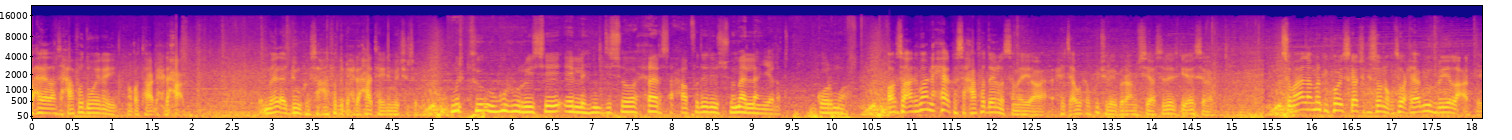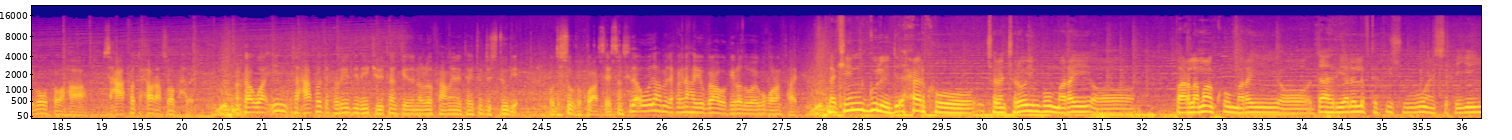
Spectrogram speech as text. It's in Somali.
waxaa la saxaafaddu waa inay noqotaa dhexdhexaad. Meel adduunka saxaafaddu dhexdhexaad hayna ma jirto. Markii ugu horreysay ee la hindiso xeer saxaafadeed ee somalilan yeelato goormo ah. Horta arrimahan xeerka saxaafadda in la sameeyaa xitaa wuxuu ku jiray barnaamij siyaasadeedkii snf somalilan markii koo iskaashi ka soo noqotay waxyaabihii horreeyey la arkayba wuxuu ahaa saxaafadda xoraa soo baxday. Marka waa in saxaafadda xorriyaddeeda iyo jiritaankeedana loo fahmay inay tahay tu dastuuriya oo dastuurka ku asaysan sida awoodaha madaxweynaha iyo golaha wakiiladu way ugu qoran tahay. Laakiin guleed xeerku jaranjarooyin buu maray oo baarlamaankuu maray oo daahiryaalo laftarkiisu uu ansixiyey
